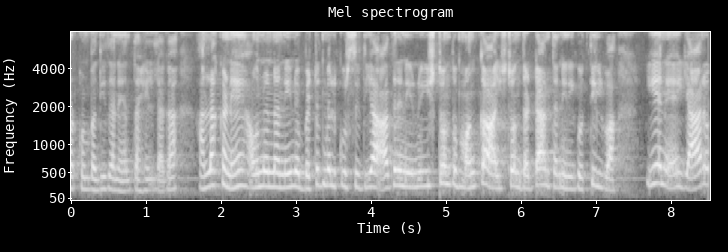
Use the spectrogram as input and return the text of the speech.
ಮಾಡ್ಕೊಂಡು ಬಂದಿದ್ದಾನೆ ಅಂತ ಹೇಳಿದಾಗ, ಅಲ್ಲ ಕಣೆ, ಅವನನ್ನು ನೀನು ಬೆಟ್ಟದ ಮೇಲೆ ಕೂರಿಸಿದ್ಯಾ? ಆದರೆ ನೀನು ಇಷ್ಟೊಂದು ಮಂಕ, ಇಷ್ಟೊಂದು ದಡ್ಡ ಅಂತ ನಿನಗೆ ಗೊತ್ತಿಲ್ವಾ? ಏನೇ ಯಾರು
